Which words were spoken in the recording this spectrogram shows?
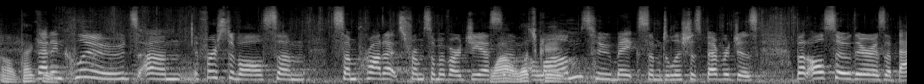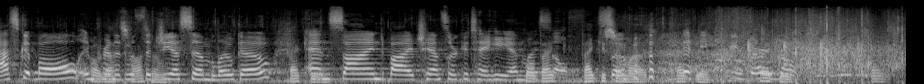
Oh, thank that you. includes, um, first of all, some some products from some of our GSM Wow, that's great. alums who make some delicious beverages. But also, there is a basketball imprinted Oh, with the. GSM logo Thank you. and signed by Chancellor Katehi and Well, thank- myself. thank you so much. Thank you. thank you very Thank you. much. Thanks.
